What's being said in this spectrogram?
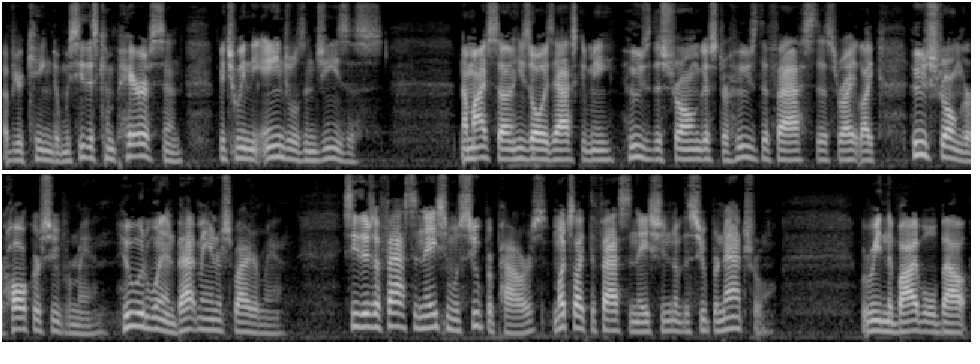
of your kingdom. We see this comparison between the angels and Jesus. Now, my son, he's always asking me who's the strongest or who's the fastest, right? Like, who's stronger, Hulk or Superman? Who would win, Batman or Spider Man? See, there's a fascination with superpowers, much like the fascination of the supernatural. We're reading the Bible about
